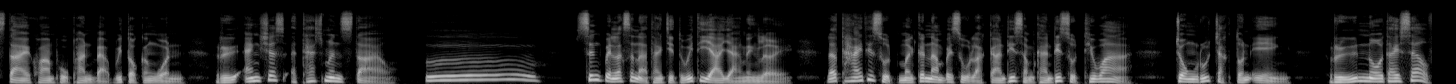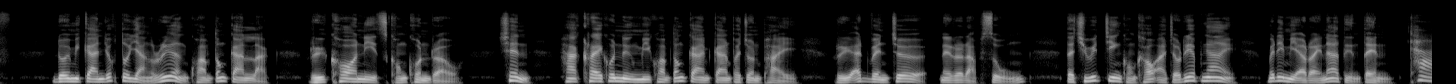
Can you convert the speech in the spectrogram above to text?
สไตล์ความผูกพันแบบวิตกกังวล หรือ anxious attachment style อืมซึ่งเป็นลักษณะทางจิตวิทยาอย่างหนึ่งเลย แล้วท้ายที่สุดมันก็นำไปสู่หลักการที่สำคัญที่สุดที่ว่า จงรู้จักตนเอง หรือ know thyself โดยมีการยกตัวอย่างเรื่องความต้องการหลัก หรือ core needs ของคนเรา เช่น หากใครคนหนึ่งมีความต้องการการผจญภัย หรือ adventure ในระดับสูง แต่ชีวิตจริงของเขาอาจจะเรียบง่าย ไม่ได้มีอะไรน่าตื่นเต้นค่ะ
